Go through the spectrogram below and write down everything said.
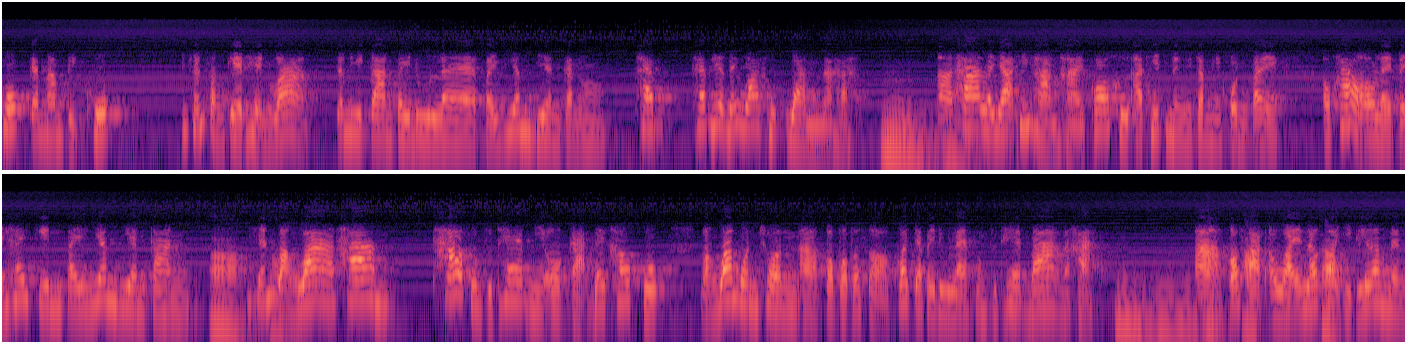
คุกแกนนำติดคุกดิฉันสังเกตเห็นว่า จะมีการไปดูแลไปเยี่ยมเยียนกันแทบแทบเรียกได้ว่าทุกวันนะคะอืมอ่าถ้าระยะที่ห่างหายก็คืออาทิตย์หนึ่งจะมีคนไป เอาข้าวเอาอะไรไปให้กินไปเยี่ยมเยียนกันอ่าดิฉันหวังว่าถ้าถ้าคุณสุเทพมีโอกาสได้เข้าคุก หวังว่ามวลชนอ่ากปปสก็จะไปดูแลคุณสุเทพบ้างนะคะอืมอืมอืมอ่า ก็ฝากเอาไว้แล้วก็ครับอีกเรื่องหนึ่ง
